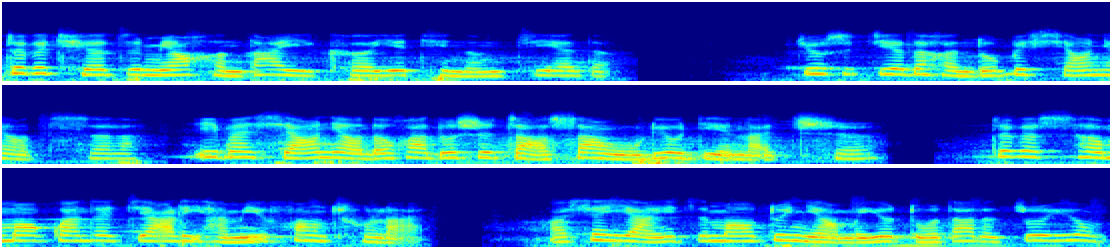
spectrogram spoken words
这个茄子苗很大一颗，也挺能结的，就是结的很多被小鸟吃了。一般小鸟的话都是早上五六点来吃，这个时候猫关在家里还没有放出来，好像养一只猫对鸟没有多大的作用。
